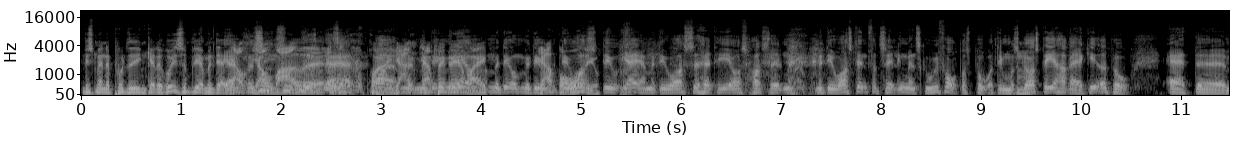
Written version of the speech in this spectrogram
Hvis man er puttet i en kategori, så bliver man der. jeg, jeg, jeg er jo præcis. meget... Øh, altså, Ja, ja. prøv, at, jeg, jeg bevæger er mig ikke. Men det er jo, er, er er også, det er ja, ja, men det er jo også, det er også også selv, men, men det er jo også den fortælling, man skal udfordres på, og det er måske mm. også det, jeg har reageret på, at øh,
